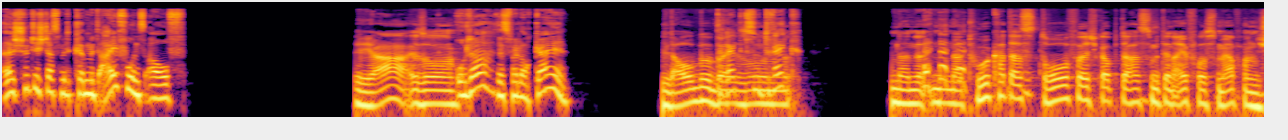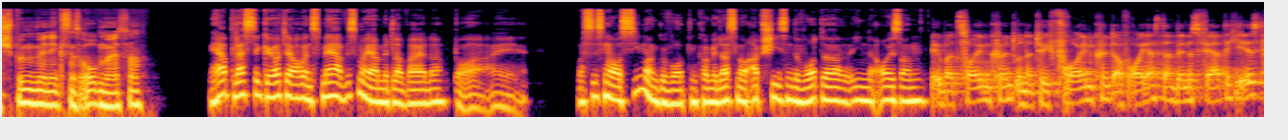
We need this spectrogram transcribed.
äh, schütte ich das mit, mit iPhones auf. Ja, also Oder? Das wäre doch geil. ich glaube bei Dreck so zu Dreck. einer Na- Naturkatastrophe, ich glaube, da hast du mit den iPhones mehr von. Die schwimmen wenigstens oben, weißt du. Ja, Plastik gehört ja auch ins Meer, wissen wir ja mittlerweile. Boah, ey. Was ist noch aus Simon geworden? Komm, wir lassen noch abschließende Worte ihn äußern. überzeugen könnt und natürlich freuen könnt auf euers dann, wenn es fertig ist.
